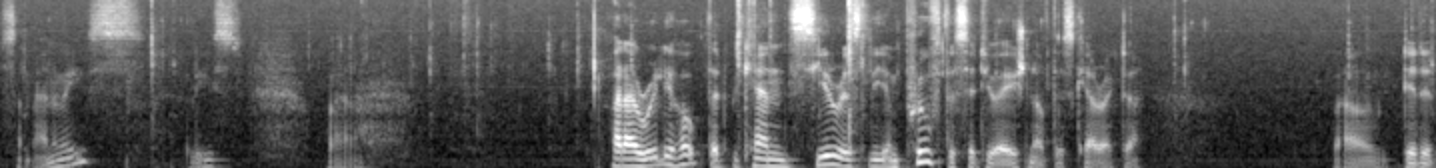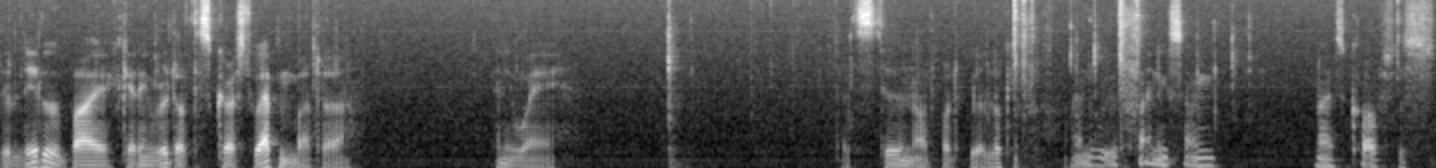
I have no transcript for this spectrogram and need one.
Some enemies, at least. Well, but I really hope that we can seriously improve the situation of this character. Well, we did it a little by getting rid of this cursed weapon, but uh, anyway, that's still not what we're looking for. And we're finding some nice corpses,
